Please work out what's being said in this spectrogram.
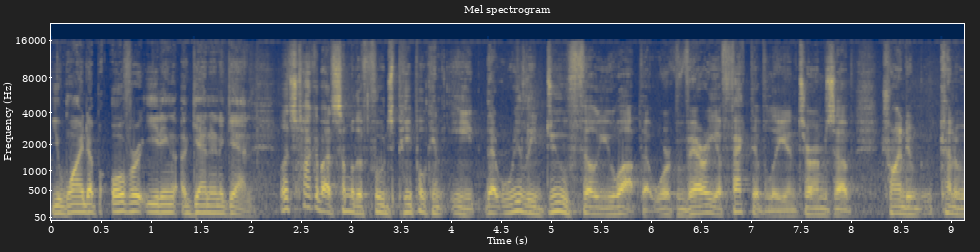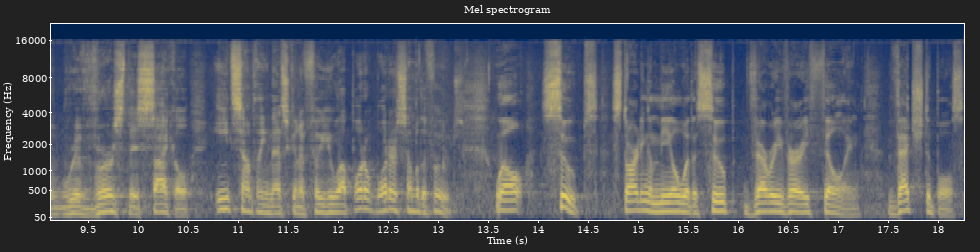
You wind up overeating again and again. Let's talk about some of the foods people can eat that really do fill you up, that work very effectively in terms of trying to kind of reverse this cycle, eat something that's going to fill you up. What are, what are some of the foods? Well, soups. Starting a meal with a soup, very, very filling. Vegetables.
